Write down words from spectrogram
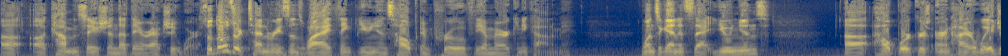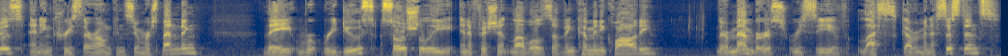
uh, a compensation that they are actually worth. So, those are 10 reasons why I think unions help improve the American economy. Once again, it's that unions uh, help workers earn higher wages and increase their own consumer spending. They re- reduce socially inefficient levels of income inequality their members receive less government assistance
